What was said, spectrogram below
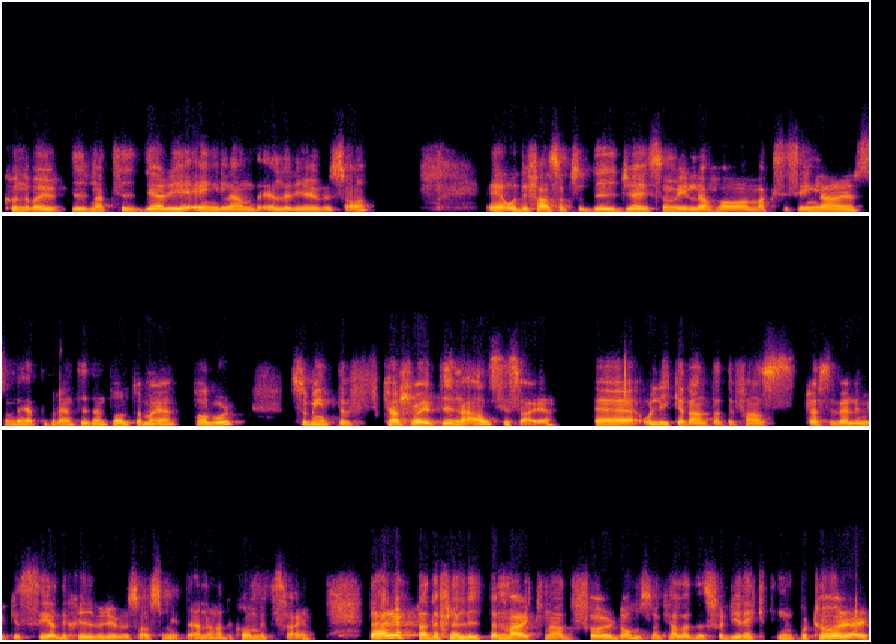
kunde vara utgivna tidigare i England eller i USA. Eh, och det fanns också DJ som ville ha maxisinglar, som det hette på den tiden, 12-tummare, 12 som inte kanske var utgivna alls i Sverige. Eh, och likadant att det fanns plötsligt väldigt mycket CD-skivor i USA som inte ännu hade kommit till Sverige. Det här öppnade för en liten marknad för de som kallades för direktimportörer.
